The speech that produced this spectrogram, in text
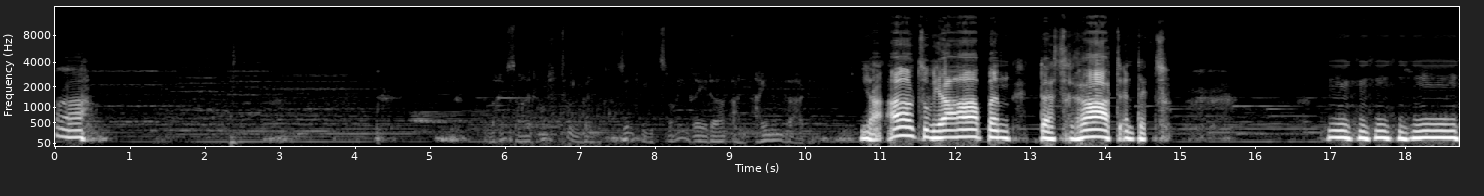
Ah. Ja, also wir haben das Rad entdeckt. Hm, hm, hm.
